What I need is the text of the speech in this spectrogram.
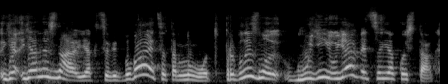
я, я не знаю, як це відбувається. Там ну от приблизно в моїй уяві це якось так.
